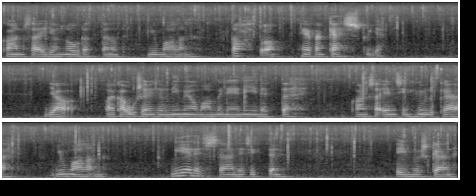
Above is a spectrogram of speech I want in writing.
kansa ei ole noudattanut Jumalan tahtoa, Herran käskyjä. Ja aika usein se nimenomaan menee niin, että kansa ensin hylkää Jumalan mielessään ja sitten ei myöskään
